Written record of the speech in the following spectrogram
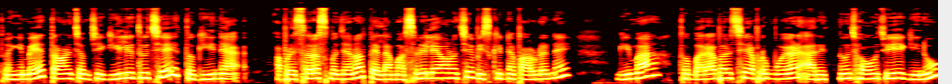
તો અહીંયા મેં ત્રણ ચમચી ઘી લીધું છે, તો ઘીને આપણે સરસ મજાનો પહેલાં મસળી લેવાનો છે બિસ્કિટના પાવડરને. ઘીમાં તો બરાબર છે, આપણું મોયણ આ રીતનું જ હોવું જોઈએ ઘીનું.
